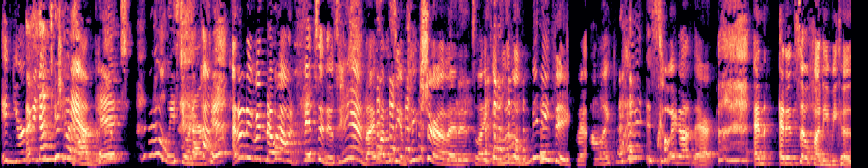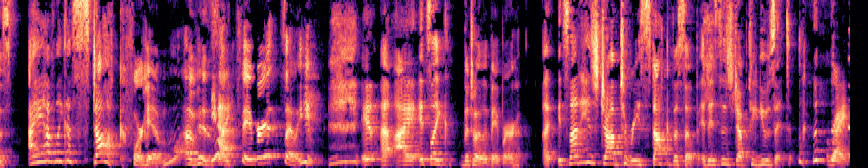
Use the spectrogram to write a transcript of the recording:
In your I mean, that's good for an armpit. at least do an armpit. I don't even know how it fits in his hand. I want to see a picture of it. It's like a little mini thing. I'm like, what is going on there? And and it's so funny because I have like a stock for him of his yeah. like favorite. So he, it, uh, I, it's like the toilet paper. Uh, it's not his job to restock the soap. It is his job to use it. right.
